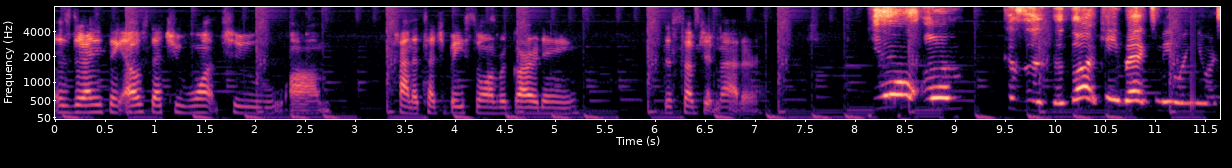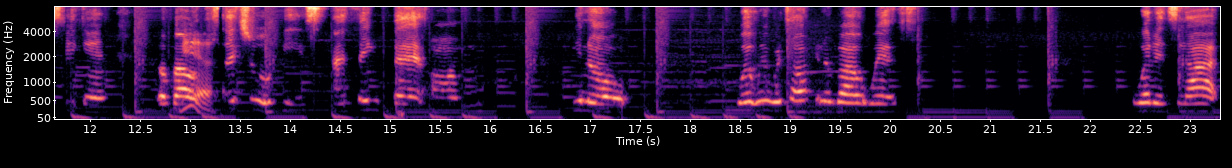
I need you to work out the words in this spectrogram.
is there anything else that you want to um, kind of touch base on regarding the subject matter? Yeah, um, because the, the thought came back to me when you were speaking about yeah. sexual piece. I think that um, you know, what we were talking about with what it's not.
